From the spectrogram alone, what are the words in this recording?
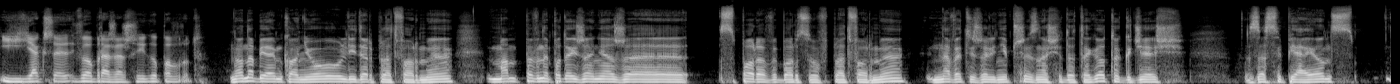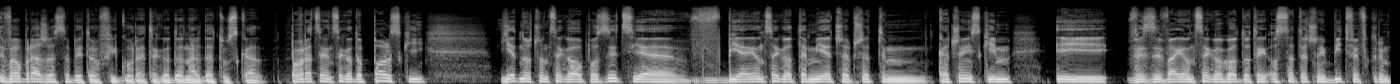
I jak sobie wyobrażasz jego powrót? No na białym koniu, lider Platformy. Mam pewne podejrzenia, że sporo wyborców Platformy, nawet jeżeli nie przyzna się do tego, to gdzieś zasypiając wyobraża sobie tę figurę tego Donalda Tuska powracającego do Polski, jednoczącego opozycję, wbijającego te miecze przed tym Kaczyńskim i wyzywającego go do tej ostatecznej bitwy, w którym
